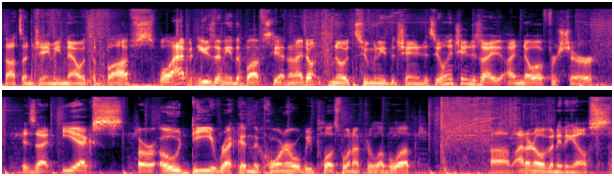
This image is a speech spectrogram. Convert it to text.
Thoughts on Jamie now with the buffs? Well, I haven't used any of the buffs yet, and I don't know too many of the changes. The only changes I, I know of for sure is that EX or OD Rekka in the corner will be plus one after level up. Um, I don't know of anything else.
